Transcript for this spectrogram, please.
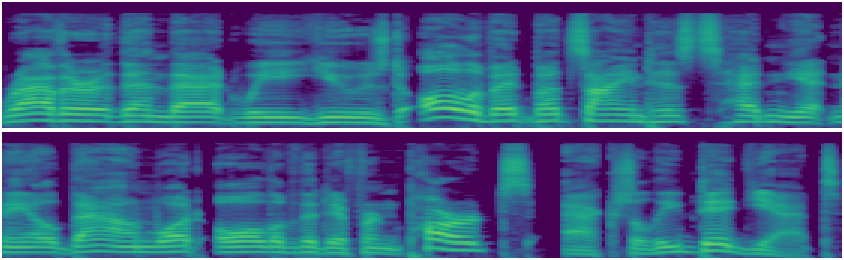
rather than that we used all of it, but scientists hadn't yet nailed down what all of the different parts actually did yet.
